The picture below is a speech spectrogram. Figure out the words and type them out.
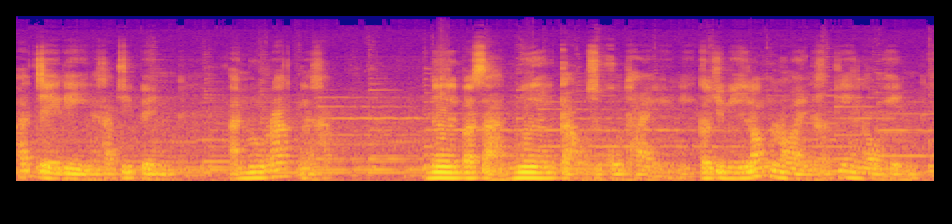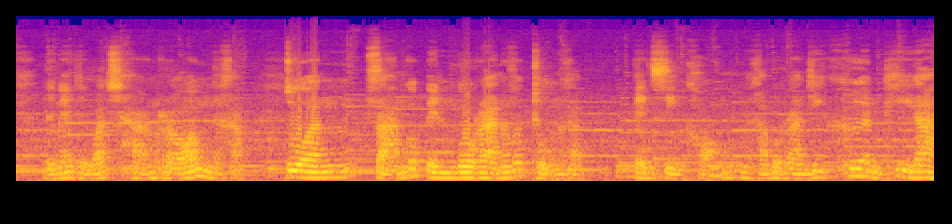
พระเจดีย์นะครับที่เป็นอนุรักษ์นะครับ เนินปราสาทเมืองเก่าสุโขทัยนี่ก็จะมีร่องรอยนะครับที่ให้เราเห็น หรือแม้แต่วัดช้างร้อมนะครับ ส่วน 3 ก็เป็นโบราณวัตถุนะครับ เป็นสิ่งของนะครับโบราณที่เคลื่อนที่ได้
